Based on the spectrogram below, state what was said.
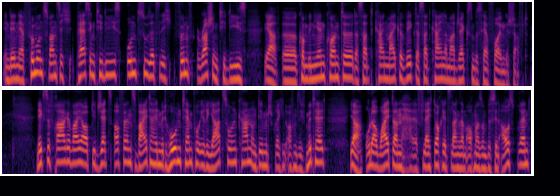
in denen er 25 Passing-TDs und zusätzlich fünf Rushing-TDs ja, äh, kombinieren konnte. Das hat kein Michael Vick, das hat kein Lamar Jackson bisher vor ihm geschafft. Nächste Frage war ja, ob die Jets Offense weiterhin mit hohem Tempo ihre Yards holen kann und dementsprechend offensiv mithält. Ja, oder White dann äh, vielleicht doch jetzt langsam auch mal so ein bisschen ausbrennt.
